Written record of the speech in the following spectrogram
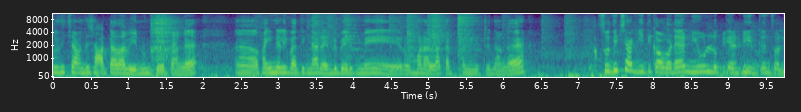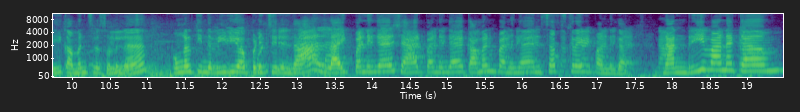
சுதீக்ஷா வந்து ஷார்ட்டாக தான் வேணும்னு கேட்டாங்க. ஃபைனலி பார்த்திங்கன்னா ரெண்டு பேருக்குமே ரொம்ப நல்லா கட் பண்ணி விட்டுருந்தாங்க. சுதீக்ஷா கீதிகாவோட நியூ லுக் எப்படி இருக்குன்னு சொல்லி கமெண்ட்ஸில் சொல்லுங்கள் உங்களுக்கு இந்த வீடியோ பிடிச்சிருந்தா லைக் பண்ணுங்கள் ஷேர் பண்ணுங்கள் கமெண்ட் பண்ணுங்கள் சப்ஸ்கிரைப் பண்ணுங்கள் நன்றி வணக்கம்.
